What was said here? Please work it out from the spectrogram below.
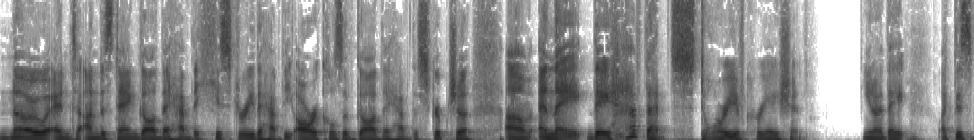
know and to understand God. They have the history, they have the oracles of God, they have the scripture, um, and they they have that story of creation. You know, they like this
